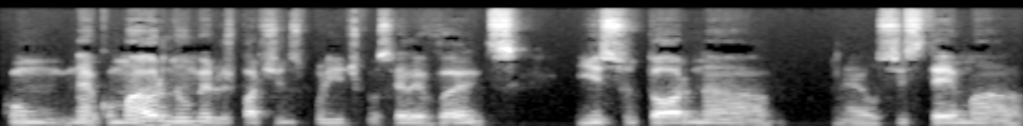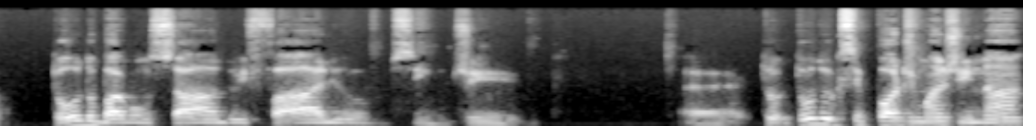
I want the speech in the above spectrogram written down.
com, né, com maior número de partidos políticos relevantes, isso torna né, o sistema todo bagunçado e falho, assim, de é, tudo que se pode imaginar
